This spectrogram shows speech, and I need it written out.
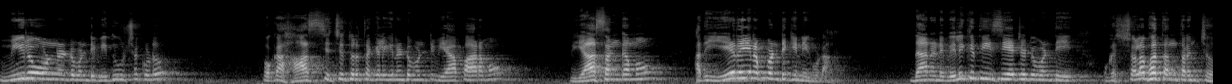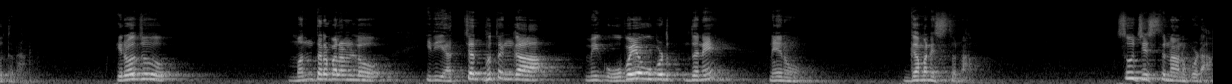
మీలో ఉన్నటువంటి విదూషకుడు ఒక హాస్య చిత్రత కలిగినటువంటి వ్యాపారము వ్యాసంగమో అది ఏదైనప్పటికీ కూడా దానిని వెలికి తీసేటటువంటి ఒక సులభ తంత్రం చెబుతున్నాను. ఈరోజు మంత్రబలంలో ఇది అత్యద్భుతంగా మీకు ఉపయోగపడుతుందనే నేను గమనిస్తున్నాను. సూచిస్తున్నాను కూడా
